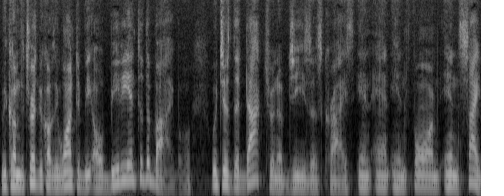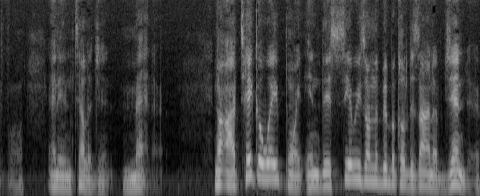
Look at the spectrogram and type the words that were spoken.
We come to church because we want to be obedient to the Bible, which is the doctrine of Jesus Christ, in an informed, insightful, and intelligent manner. Now, our takeaway point in this series on the biblical design of gender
